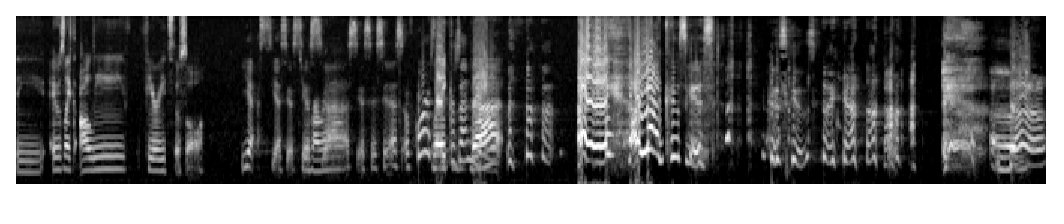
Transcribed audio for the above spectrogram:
the, it was like Ali Fear Eats the Soul. Yes, yes, yes, Do yes, remember that? yes, yes, yes, yes. Of course, Like I presented that- it. Oh, really? oh yeah, couscous. Couscous. yeah. Duh.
